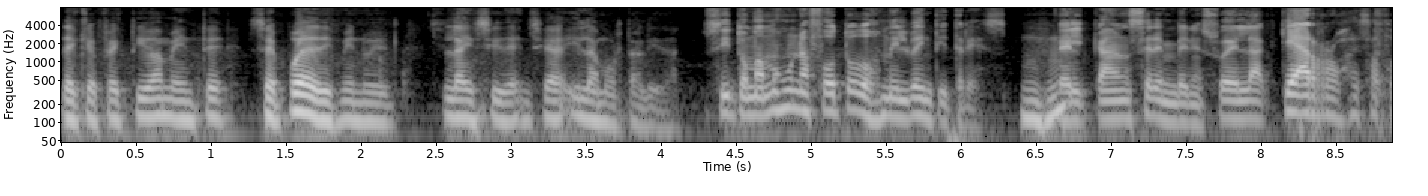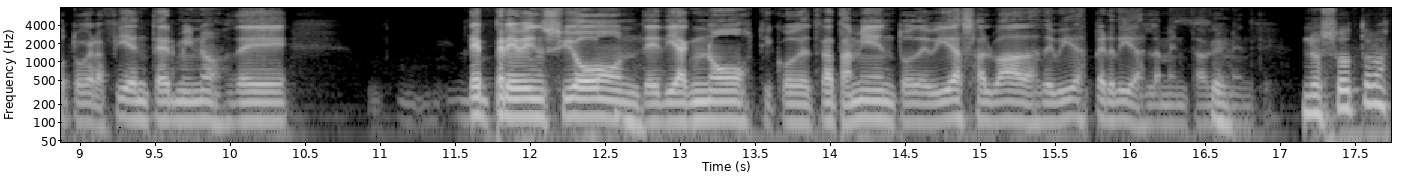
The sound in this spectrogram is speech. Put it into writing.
de que efectivamente se puede disminuir la incidencia y la mortalidad. Si tomamos una foto 2023 del cáncer en Venezuela, ¿qué arroja esa fotografía en términos de, de prevención, de diagnóstico, de tratamiento, de vidas salvadas, de vidas perdidas, lamentablemente? Nosotros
